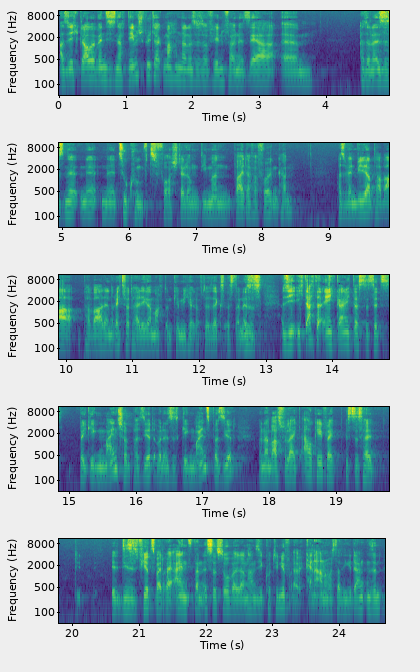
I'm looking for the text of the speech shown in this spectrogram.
also ich glaube, wenn sie es nach dem Spieltag machen, dann ist es auf jeden Fall eine sehr, ähm, also dann ist es eine, eine, eine Zukunftsvorstellung, die man weiter verfolgen kann. Also wenn wieder Pavard, Pavard den Rechtsverteidiger macht und Kimmich halt auf der 6 ist, dann ist es, also ich, ich dachte eigentlich gar nicht, dass das jetzt gegen Mainz schon passiert, aber dann ist es gegen Mainz passiert und dann war es vielleicht, ah okay, vielleicht ist es halt dieses 4-2-3-1, dann ist es so, weil dann haben sie Coutinho, äh, keine Ahnung, was da die Gedanken sind,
